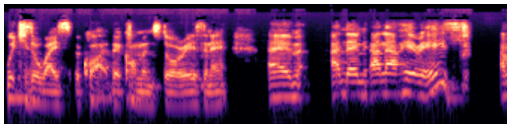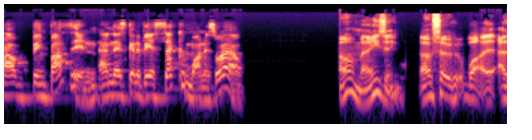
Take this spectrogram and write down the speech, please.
which is always quite the common story, isn't it? Um, and then, and now here it is. And I've been buzzing. And there's going to be a second one as well. Oh, amazing! Oh, so what uh,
